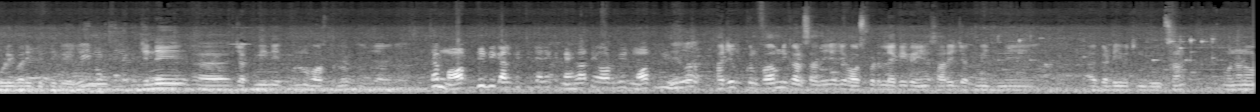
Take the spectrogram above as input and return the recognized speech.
ਗੋਲੀਬਾਰੀ ਕੀਤੀ ਗਈ ਹੈ ਜਿਨੇ ਜ਼ਖਮੀ ਨੇ ਉਹਨਾਂ ਹਸਪਤਾਲ ਭੇਜਿਆ ਗਿਆ ਸਰ ਮੌਤ ਦੀ ਵੀ ਗੱਲ ਕੀਤੀ ਜਾ ਰਹੀ ਹੈ ਕਿ ਮਹਿਲਾ ਤੇ ਔਰ ਵੀ ਮੌਤ ਵੀ ਹੋਈ ਹੈ? ਹਜੇ ਕਨਫਰਮ ਨਹੀਂ ਕਰ ਸਕਦੇ ਅਜੇ ਹਸਪੀਟਲ ਲੈ ਕੇ ਗਏ ਆ ਸਾਰੇ ਜ਼ਖਮੀ ਜਿਨੇ ਗੱਡੀ ਵਿੱਚ ਮੌਜੂਦ ਸਨ। ਉਹਨਾਂ ਨੂੰ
